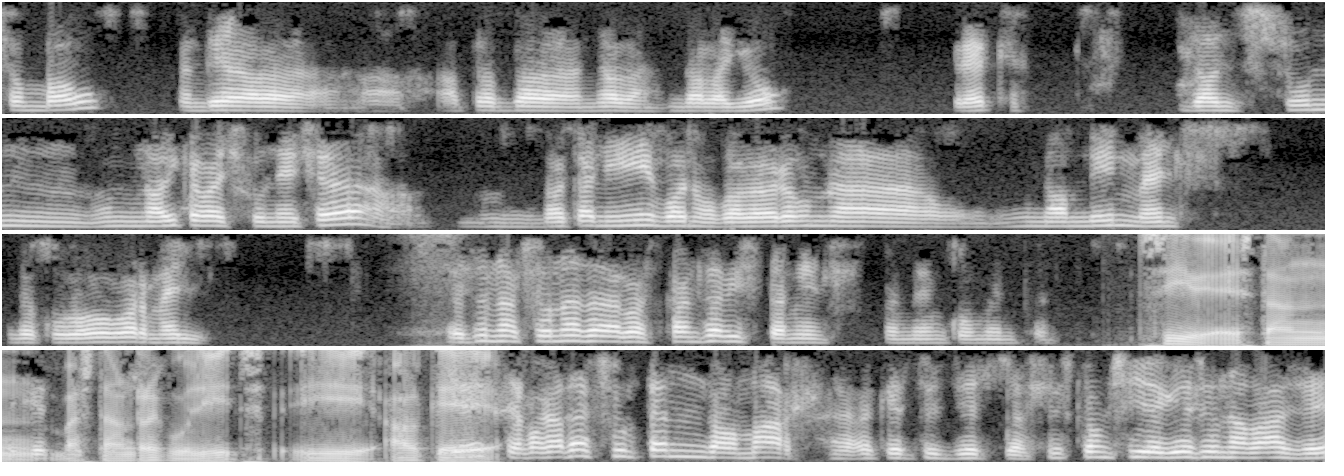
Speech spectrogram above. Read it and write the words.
Sant Bou, també a, a, prop de, de, la, de la Ió, crec, doncs un, un noi que vaig conèixer va tenir, bueno, va veure una, un omni immens de color vermell. És una zona de bastants avistaments, també em comenten. Sí, estan Aquest- bastant recollits i el que... Que... a vegades surten del mar, aquests objectes. És com si hi hagués una base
